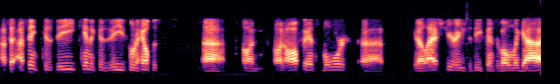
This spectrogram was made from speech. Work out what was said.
I, th- I think Kazee, Kenneth Kazee is going to help us uh, on on offense more. Uh, you know, last year he was a defensive only guy,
